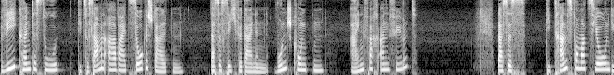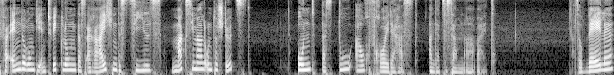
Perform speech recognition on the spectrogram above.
Wie könntest du die Zusammenarbeit so gestalten, dass es sich für deinen Wunschkunden einfach anfühlt dass es die Transformation, die Veränderung, die Entwicklung, das Erreichen des Ziels maximal unterstützt und dass du auch Freude hast an der Zusammenarbeit. Also wähle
